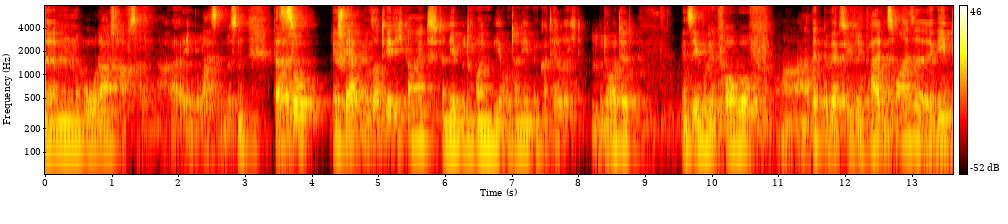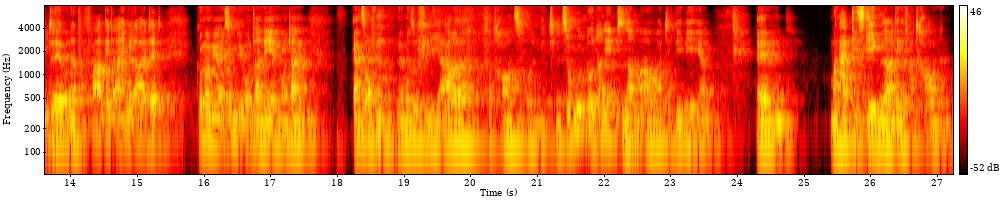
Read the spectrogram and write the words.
ähm, oder Strafzahlungen äh, irgendwo leisten müssen. Das ist so der Schwerpunkt unserer Tätigkeit. Daneben betreuen wir Unternehmen im Kartellrecht. Mhm. Bedeutet, wenn es irgendwo den Vorwurf äh, einer wettbewerbswidrigen Verhaltensweise äh, gibt äh, und ein Verfahren wird eingeleitet, kümmern wir uns um die Unternehmen und dann ganz offen, wenn man so viele Jahre vertrauensvoll mit, mit so guten Unternehmen zusammenarbeitet wie wir hier, ähm, man hat dieses gegenseitige Vertrauen,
